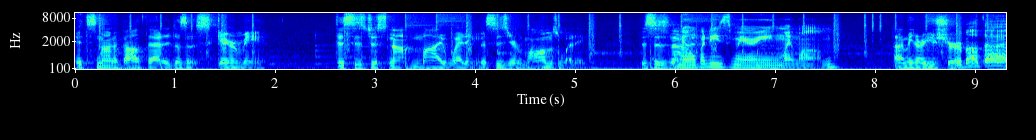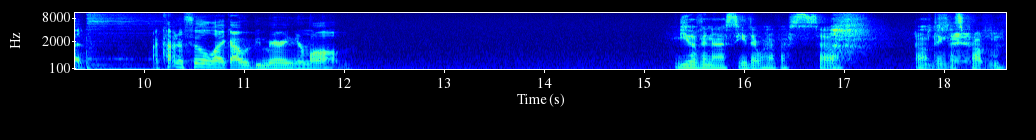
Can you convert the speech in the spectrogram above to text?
It's not about that. It doesn't scare me. This is just not my wedding. This is your mom's wedding. This is not. Nobody's marrying my mom. I mean, are you sure about that? I kind of feel like I would be marrying your mom. You haven't asked either one of us, so I don't think that's a problem.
